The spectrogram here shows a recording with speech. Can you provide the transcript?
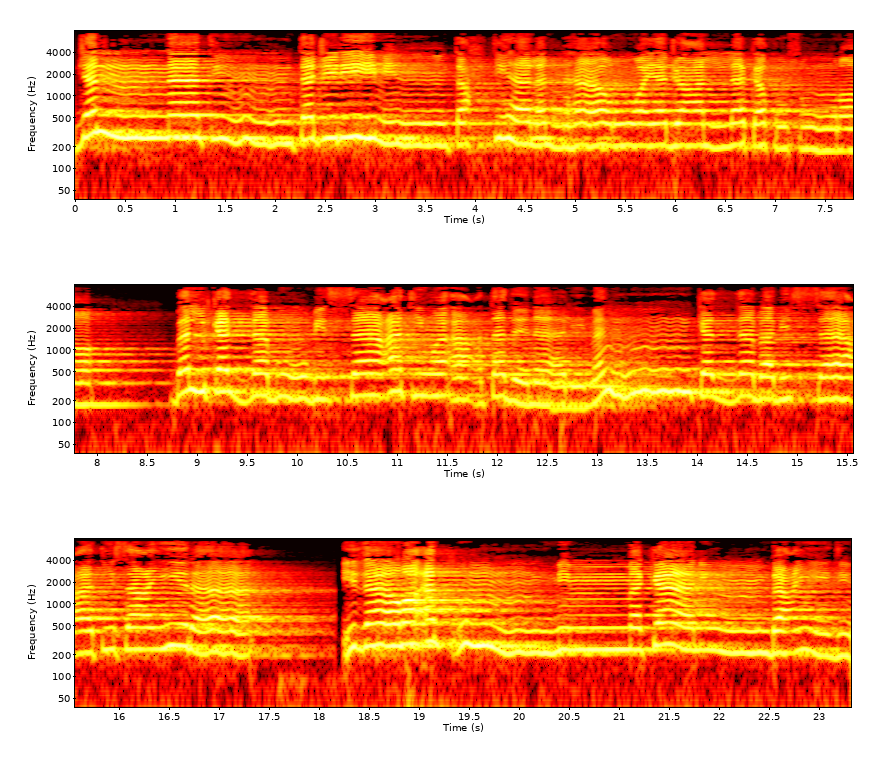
جنات تجري من تحتها الأنهار ويجعل لك قصورا. بل كذبوا بالساعة وأعتدنا لمن كذب بالساعة سعيرا. إذا رأتهم من مكان بعيد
